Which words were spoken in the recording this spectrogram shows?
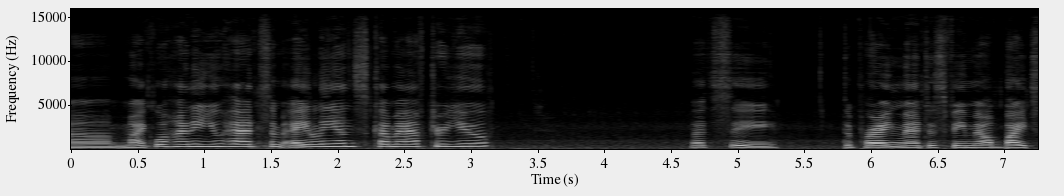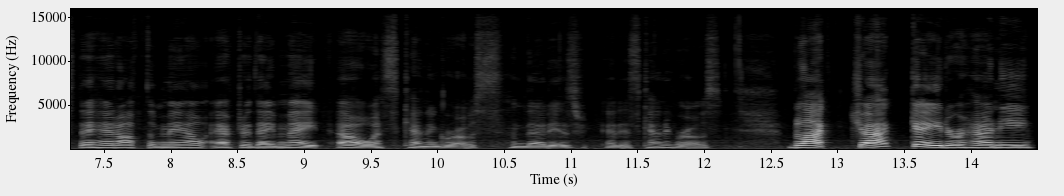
Um, Michael, honey, you had some aliens come after you? Let's see. The praying mantis female bites the head off the male after they mate. Oh, it's kind of gross. That is, that is kind of gross. Blackjack gator, honey.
